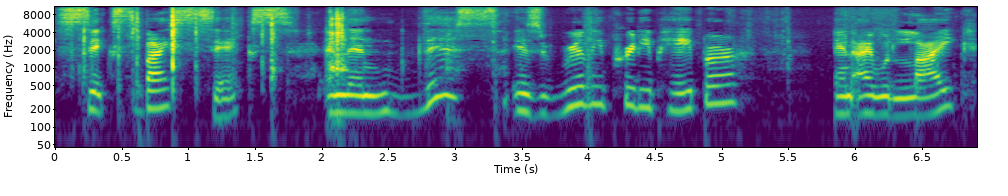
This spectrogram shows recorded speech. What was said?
six by six and then this is really pretty paper and I would like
